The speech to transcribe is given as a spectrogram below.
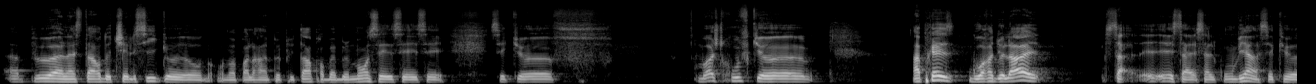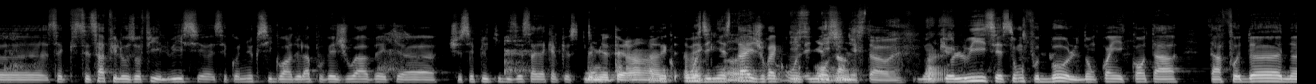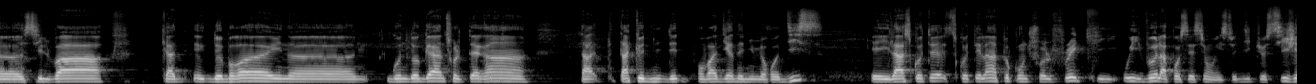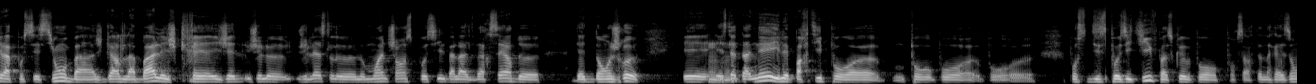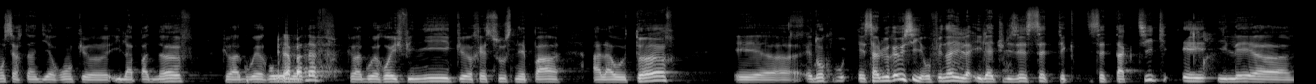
un peu à l'instar de Chelsea, que on, on en parlera un peu plus tard probablement, c'est, c'est, c'est, c'est que. pff, moi, je trouve que. Après, Guardiola, ça, et ça, ça le convient. C'est que c'est, sa philosophie. Lui, c'est, connu que si Guardiola pouvait jouer avec. euh, je sais plus qui disait ça il y a quelques semaines. milieux de terrain. Avec 11 Iniesta, ouais. il jouerait avec 11 11 Iniesta. Iniesta, ouais. Donc lui, c'est son football. Donc quand, il- quand tu as, Foden, euh, Silva, De Bruyne, euh, Gundogan sur le terrain, tu n'as que, des- on va dire, des numéros 10. Et il a ce côté- ce côté-là un peu control freak qui, où il veut la possession. Il se dit que si j'ai la possession, ben, je garde la balle et je, crée, je, le- je laisse le, le moins de chance possible à l'adversaire de- d'être dangereux. Et, et Mhm. cette année, il est parti pour, euh, pour, pour, pour, pour ce dispositif parce que pour, pour certaines raisons, certains diront qu'il n'a pas de neuf, que Agüero, Il n'a pas de neuf. que Agüero est fini, que Jesus n'est pas à la hauteur. Et, euh, et donc, et ça lui réussit. Au final, il a, il a utilisé cette, cette tactique et il est, euh,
